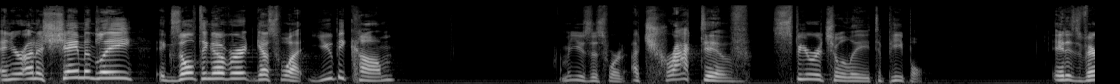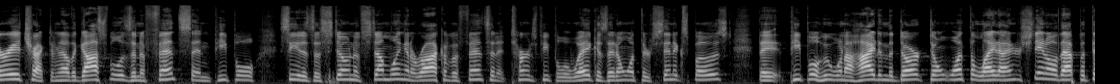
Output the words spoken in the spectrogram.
and you're unashamedly exulting over it, guess what? You become, I'm going to use this word, attractive spiritually to people. It is very attractive. Now, the gospel is an offense, and people see it as a stone of stumbling and a rock of offense, and it turns people away because they don't want their sin exposed. They, people who want to hide in the dark don't want the light. I understand all that, but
